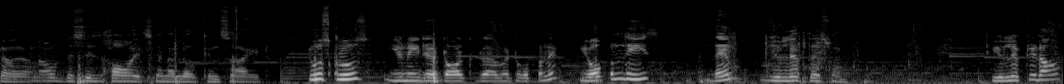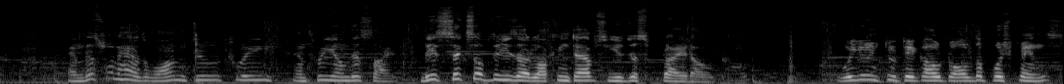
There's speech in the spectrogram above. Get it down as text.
tire out. Now this is how it's gonna look inside. Two screws, you need a Torx driver to open it. You open these, then you lift this one. You lift it out and this one has one, two, three and three on this side. These six of these are locking tabs, you just pry it out we're going to take out all the push pins,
